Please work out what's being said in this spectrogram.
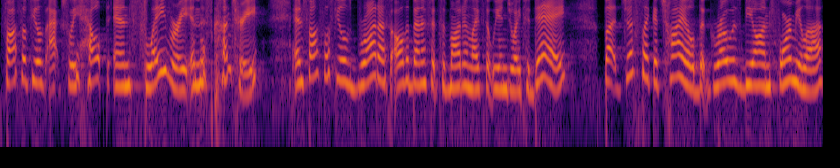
Fossil fuels actually helped end slavery in this country. And fossil fuels brought us all the benefits of modern life that we enjoy today. But just like a child that grows beyond formula,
